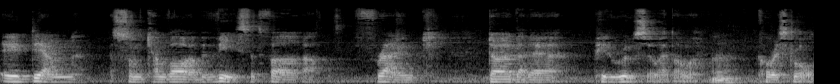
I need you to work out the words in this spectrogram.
är den som kan vara beviset för att Frank dödade Peter Russo, heter han va? Mm. Corey Stroll.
